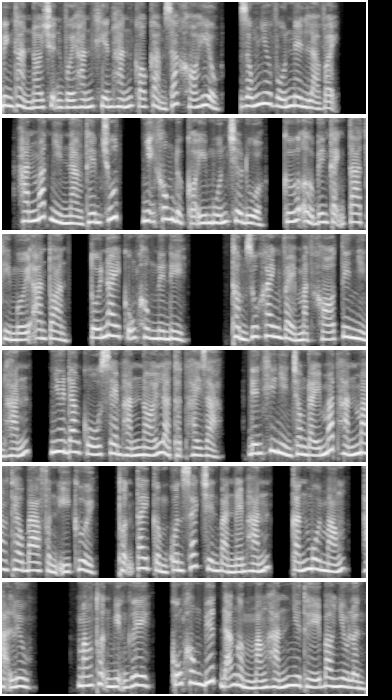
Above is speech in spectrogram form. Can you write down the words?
bình thản nói chuyện với hắn khiến hắn có cảm giác khó hiểu, giống như vốn nên là vậy. Hắn mắt nhìn nàng thêm chút, nhịn không được có ý muốn trêu đùa, cứ ở bên cạnh ta thì mới an toàn, tối nay cũng không nên đi thẩm du khanh vẻ mặt khó tin nhìn hắn, như đang cố xem hắn nói là thật hay giả. Đến khi nhìn trong đáy mắt hắn mang theo ba phần ý cười, thuận tay cầm quân sách trên bàn ném hắn, cắn môi mắng, hạ lưu. Mắng thuận miệng ghê, cũng không biết đã ngầm mắng hắn như thế bao nhiêu lần.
